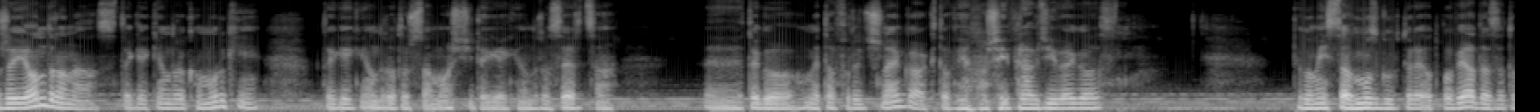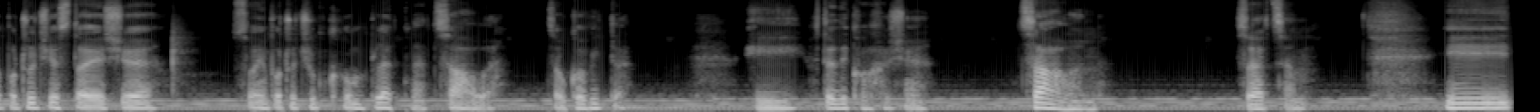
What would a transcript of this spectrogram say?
Że jądro nas, tak jak jądro komórki, tak jak jądro tożsamości, tak jak jądro serca, e, tego metaforycznego, a kto wie, może i prawdziwego, tego miejsca w mózgu, które odpowiada za to poczucie, staje się w swoim poczuciu kompletne, całe, całkowite. I wtedy kocha się całym sercem. I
